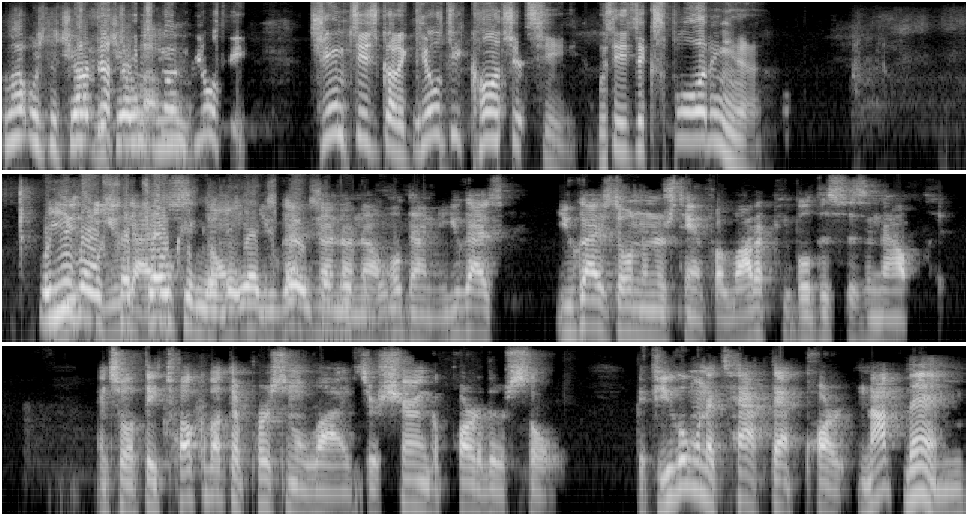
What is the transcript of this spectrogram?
Well, that was the So joke. The that's joke. he's not guilty. GMT's got a guilty conscience here, was he's exploiting her. Well, you've You- always you said guys jokingly that you guys, exploits no, no, no. everything. Hold on. You guys, you guys don't understand. For a lot of people, this is an outlet, and so if they talk about their personal lives, they're sharing a part of their soul. If you go and attack that part, not them,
